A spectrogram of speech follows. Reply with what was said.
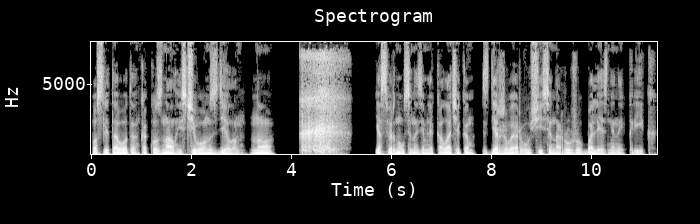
После того-то, как узнал, из чего он сделан. Но... Я свернулся на земле калачиком, сдерживая рвущийся наружу болезненный крик.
